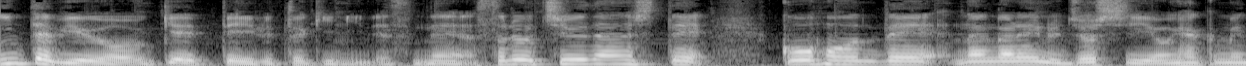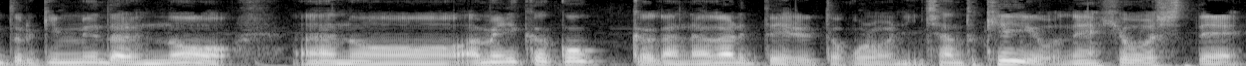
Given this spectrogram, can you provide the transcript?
インタビューを受けている時にですねそれを中断して後方で流れる女子 400m 金メダルの、あのアメリカ国歌が流れているところにちゃんと敬意をね表して、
